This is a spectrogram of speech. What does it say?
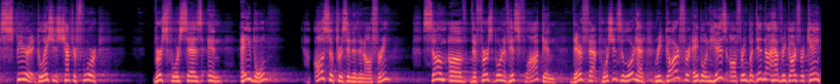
spirit. Galatians chapter 4, verse 4 says, And Abel also presented an offering, some of the firstborn of his flock and their fat portions. The Lord had regard for Abel and his offering, but did not have regard for Cain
